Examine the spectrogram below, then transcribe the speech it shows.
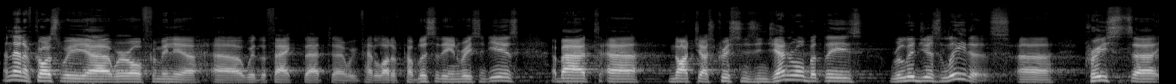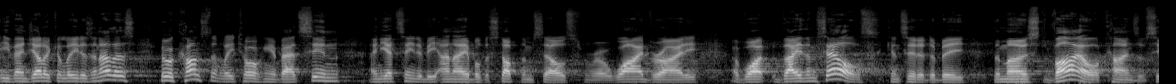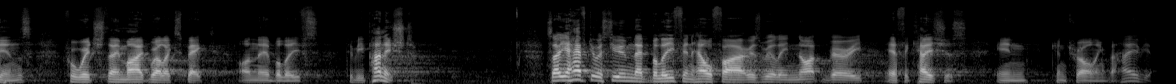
And then, of course, we, uh, we're all familiar uh, with the fact that uh, we've had a lot of publicity in recent years about uh, not just Christians in general, but these religious leaders priests, uh, evangelical leaders, and others who are constantly talking about sin and yet seem to be unable to stop themselves from a wide variety of what they themselves consider to be the most vile kinds of sins for which they might well expect on their beliefs to be punished. So you have to assume that belief in hellfire is really not very efficacious in controlling behaviour.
